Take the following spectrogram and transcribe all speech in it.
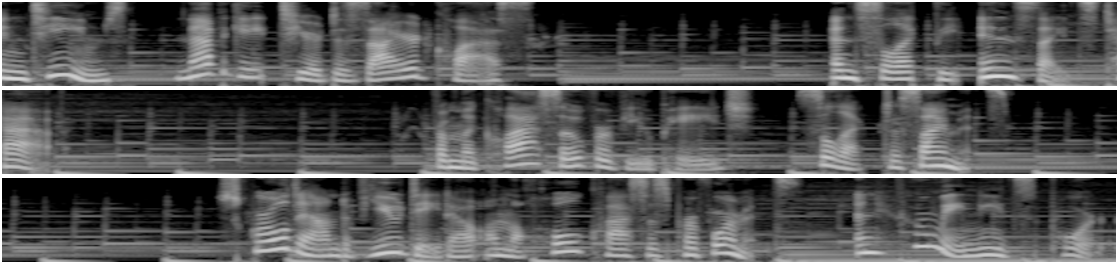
In Teams, navigate to your desired class and select the Insights tab. From the Class Overview page, select Assignments. Scroll down to view data on the whole class's performance and who may need support.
